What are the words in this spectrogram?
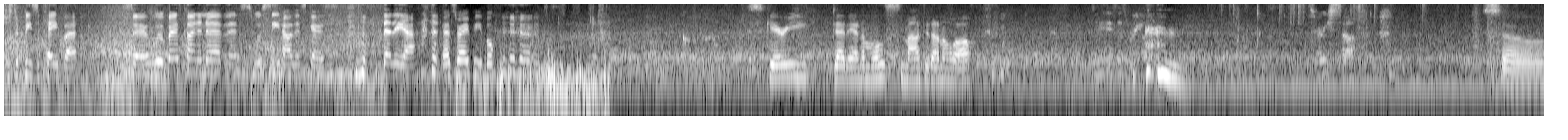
just a piece of paper. So we're both kind of nervous. We'll see how this goes. there they are. That's right, people. Scary dead animals mounted on a wall. This is it's very soft. So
